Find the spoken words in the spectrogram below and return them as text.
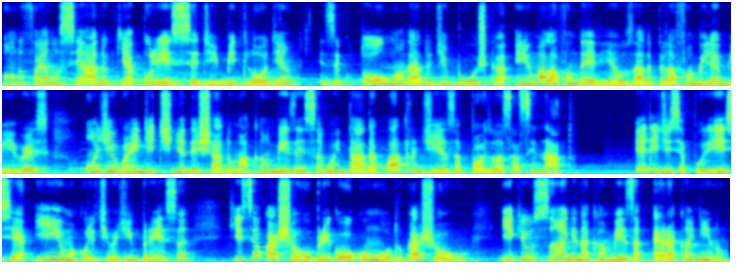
quando foi anunciado que a polícia de Midlothian executou um mandado de busca em uma lavanderia usada pela família Beavers, onde Randy tinha deixado uma camisa ensanguentada quatro dias após o assassinato. Ele disse à polícia e em uma coletiva de imprensa que seu cachorro brigou com outro cachorro e que o sangue na camisa era canino.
